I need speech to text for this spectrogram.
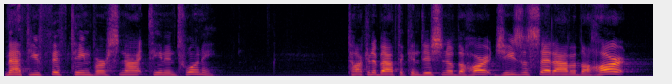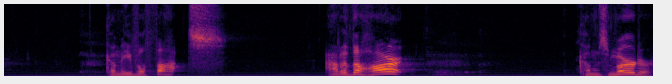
Matthew 15, verse 19 and 20. Talking about the condition of the heart, Jesus said, Out of the heart come evil thoughts. Out of the heart comes murder.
